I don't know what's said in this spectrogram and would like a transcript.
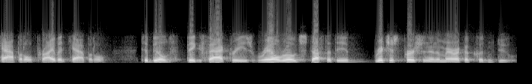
capital, private capital, to build big factories, railroads, stuff that the richest person in America couldn't do.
